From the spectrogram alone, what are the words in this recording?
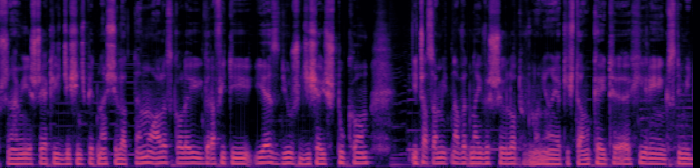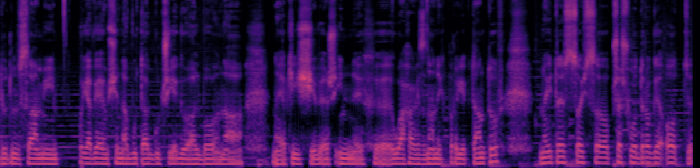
przynajmniej jeszcze jakieś 10-15 lat temu, ale z kolei graffiti jest już dzisiaj sztuką i czasami nawet najwyższych lotów, no nie, jakiś tam Kate Hearing z tymi doodlesami pojawiają się na butach Gucci'ego albo na, na jakichś, wiesz, innych e, łachach znanych projektantów. No i to jest coś, co przeszło drogę od e,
